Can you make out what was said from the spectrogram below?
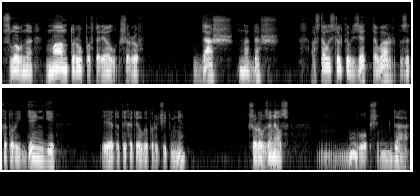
словно мантру повторял Шаров дашь на дашь. Осталось только взять товар, за который деньги, и это ты хотел бы поручить мне? Шаров замялся. Ну, в общем, да.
